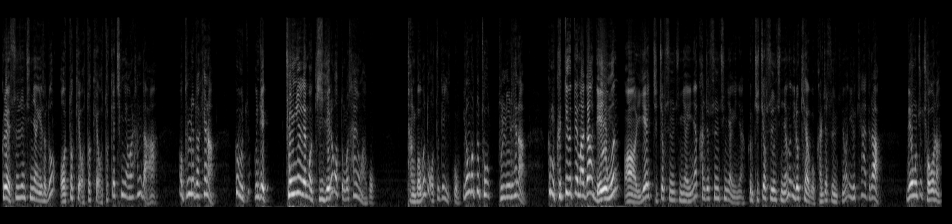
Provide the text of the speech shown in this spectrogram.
그래, 수준 측량에서도 어떻게 어떻게 어떻게 측량을 한다. 어, 분류도 해놔. 그럼 이제 종류된 건 기계를 어떤 걸 사용하고 방법은 또 어떻게 있고 이런 것도 도, 분류를 해놔. 그럼 그때그때마다 내용은 어, 이게 직접 수준 측량이냐 간접 수준 측량이냐. 그럼 직접 수준 측량은 이렇게 하고 간접 수준 측량은 이렇게 하더라. 내용을 쭉 적어놔.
